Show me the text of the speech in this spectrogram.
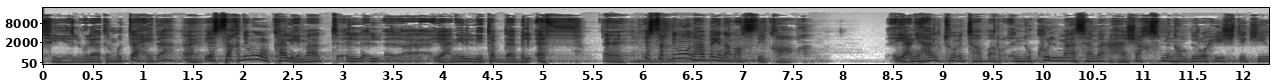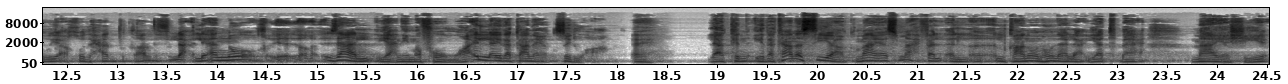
في الولايات المتحدة يستخدمون كلمه يعني اللي تبدأ بالأف. إيه؟ يستخدمونها بين الأصدقاء. يعني هل تعتبر أنه كل ما سمعها شخص منهم بيروح يشتكي ويأخذ حد قذف لا لأنه زال يعني مفهومها إلا إذا كان يقصدها. إيه؟ لكن إذا كان السياق ما يسمح فالقانون هنا لا يتبع ما يشيع.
